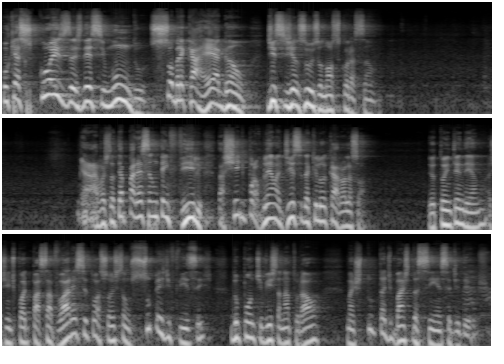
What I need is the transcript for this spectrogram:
Porque as coisas desse mundo sobrecarregam, disse Jesus, o nosso coração. Ah, pastor, até parece que não tem filho, está cheio de problema disso e daquilo. Cara, olha só. Eu estou entendendo. A gente pode passar várias situações que são super difíceis do ponto de vista natural, mas tudo está debaixo da ciência de Deus.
